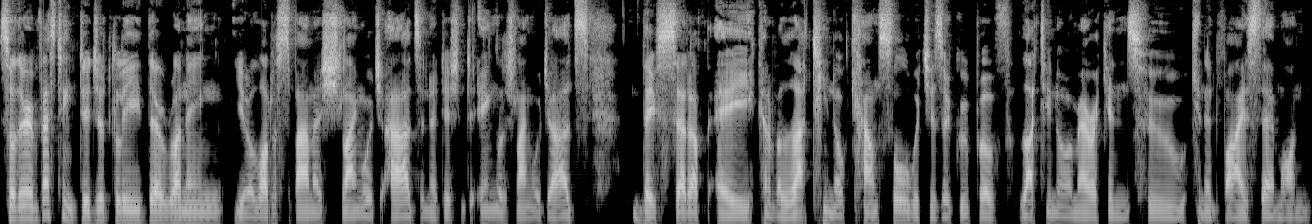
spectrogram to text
So they're investing digitally. They're running, you know, a lot of Spanish language ads in addition to English language ads. They've set up a kind of a Latino council, which is a group of Latino Americans who can advise them on,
